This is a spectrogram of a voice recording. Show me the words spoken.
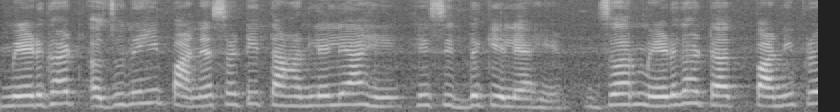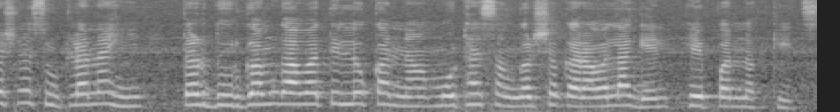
मेळघाट अजूनही पाण्यासाठी तहानलेले आहे हे सिद्ध केले आहे. जर मेळघाटात पाणी प्रश्न सुटला नाही तर दुर्गम गावातील लोकांना मोठा संघर्ष करावा लागेल हे पण नक्कीच.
